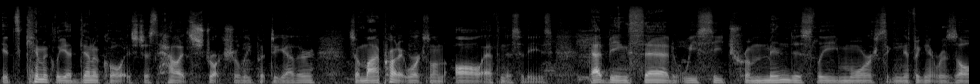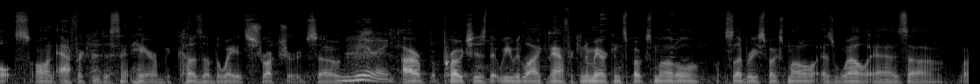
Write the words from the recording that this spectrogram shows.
it's chemically identical. It's just how it's structurally put together. So my product works on all ethnicities. That being said, we see tremendously more significant results on African descent hair because of the way it's structured. So Really? our approach is that we would like an African American spokesmodel, celebrity spokesmodel, as well as uh, a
